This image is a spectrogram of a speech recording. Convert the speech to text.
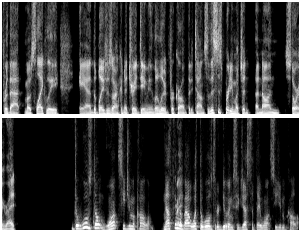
for that most likely and the blazers aren't going to trade damian lillard for karl-anthony towns so this is pretty much a, a non-story right the Wolves don't want CJ McCollum. Nothing right. about what the Wolves are doing suggests that they want CJ McCollum.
